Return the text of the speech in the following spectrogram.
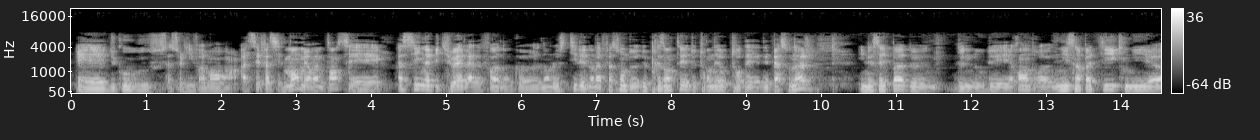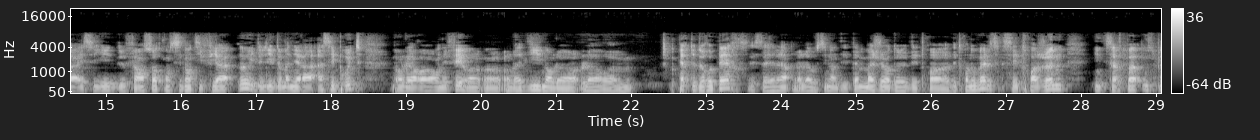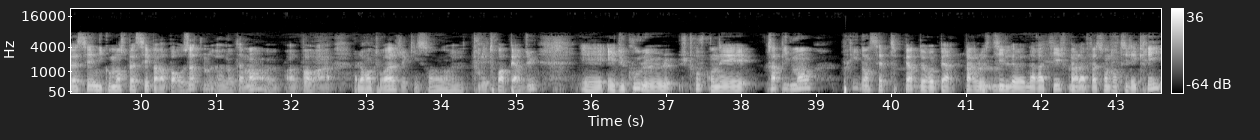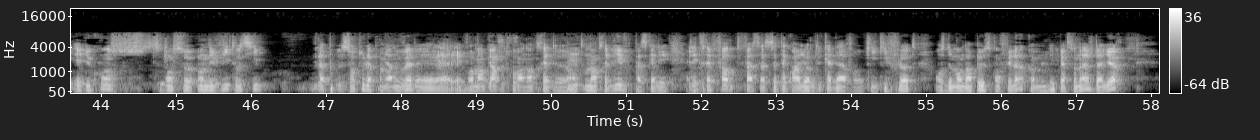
Et du coup, ça se lit vraiment assez facilement, mais en même temps, c'est assez inhabituel à la fois donc euh, dans le style et dans la façon de, de présenter, de tourner autour des, des personnages. Il n'essaye pas de, de nous les rendre ni sympathiques, ni euh, à essayer de faire en sorte qu'on s'identifie à eux. Il les livre de manière assez brute. Dans leur, euh, en effet, on, on- l'a dit, dans leur, leur euh, perte de repères. C'est là, là aussi l'un des thèmes majeurs de- des trois des trois nouvelles, c'est que ces trois jeunes, ils ne savent pas où se placer ni comment se placer par rapport aux autres, euh, notamment euh, par rapport à, à leur entourage et qui sont euh, tous les trois perdus. Et, et du coup, le, je trouve qu'on est rapidement pris dans cette perte de repère par le Mhm. style narratif, par la façon dont il écrit, et du coup on, on, se, on évite aussi, la, surtout la première nouvelle est, est vraiment bien, je trouve, en entrée de, en, en entrée de livre, parce qu'elle est, elle est très forte face à cet aquarium de cadavres qui, qui flotte. On se demande un peu ce qu'on fait là, comme les personnages d'ailleurs.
